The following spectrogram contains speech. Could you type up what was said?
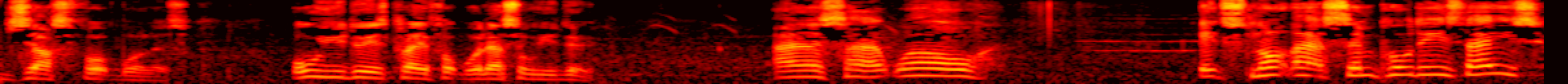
just footballers. All you do is play football, that's all you do. And it's like, well, it's not that simple these days.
